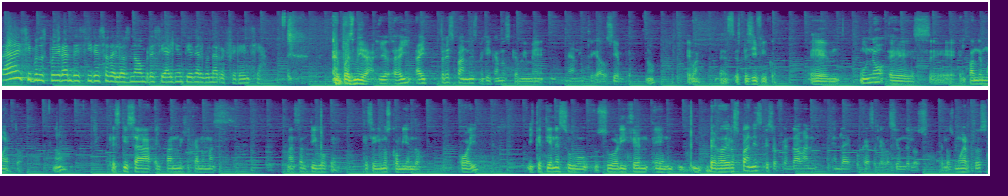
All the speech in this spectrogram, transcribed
Ay, si nos pudieran decir eso de los nombres, si alguien tiene alguna referencia. Eh, pues mira, hay, hay tres panes mexicanos que a mí me, me han intrigado siempre, ¿no? Eh, bueno, es específico. Eh, uno es el pan de muerto, ¿no? Que es quizá el pan mexicano más, más antiguo que, que seguimos comiendo hoy y que tiene su, su, origen en verdaderos panes que se ofrendaban en la época de celebración de los, de los muertos,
